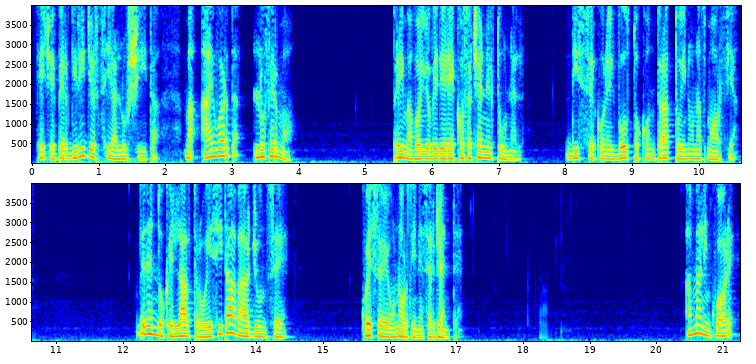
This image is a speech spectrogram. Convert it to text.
Fece per dirigersi all'uscita, ma Hayward lo fermò. Prima voglio vedere cosa c'è nel tunnel, disse con il volto contratto in una smorfia. Vedendo che l'altro esitava, aggiunse Questo è un ordine, sergente. A malincuore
